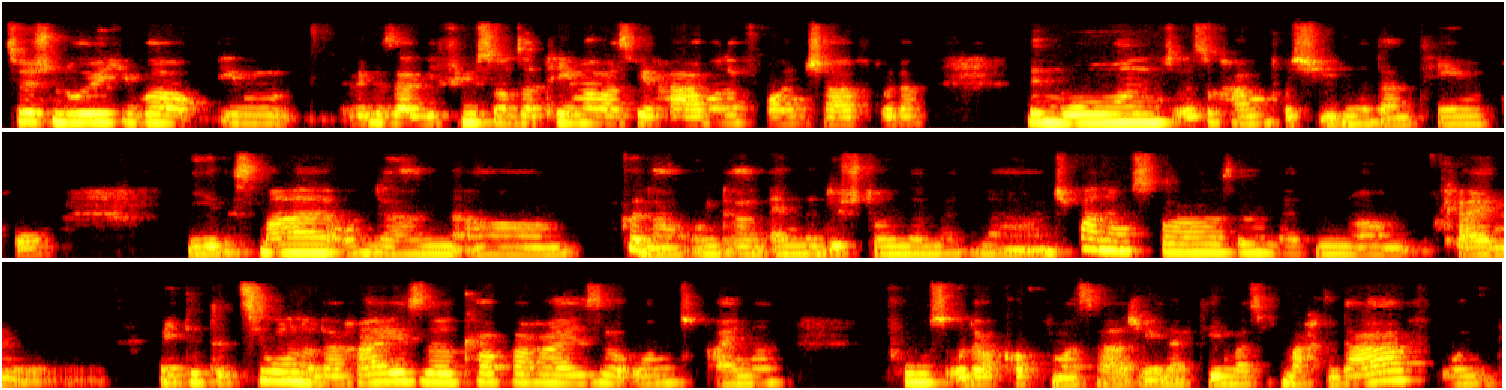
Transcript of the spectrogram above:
zwischendurch über eben, wie gesagt, die Füße, unser Thema, was wir haben, oder Freundschaft oder den Mond. Also haben verschiedene dann Themen pro jedes Mal. Und dann ähm, Genau, und am Ende die Stunde mit einer Entspannungsphase, mit einer kleinen Meditation oder Reise, Körperreise und eine Fuß- oder Kopfmassage, je nachdem, was ich machen darf und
